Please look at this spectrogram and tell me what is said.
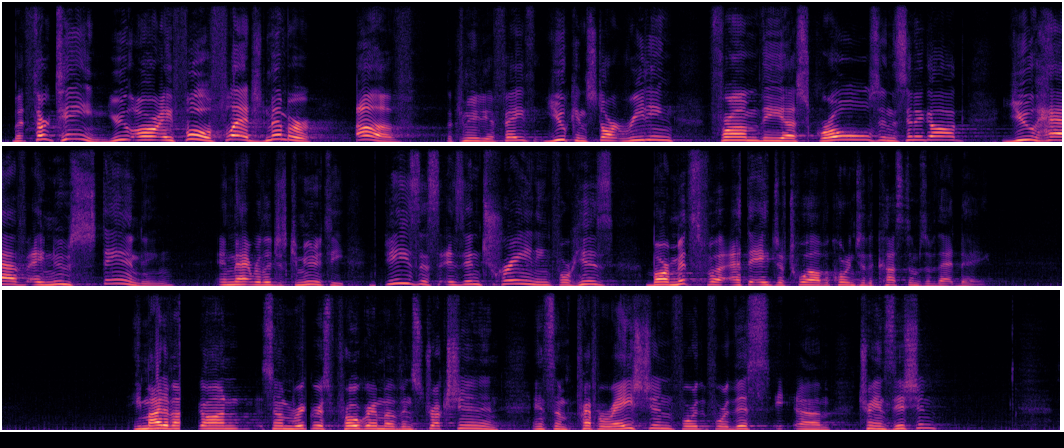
But 13, you are a full fledged member of the community of faith. You can start reading from the uh, scrolls in the synagogue. You have a new standing in that religious community. Jesus is in training for his bar mitzvah at the age of 12, according to the customs of that day. He might have undergone some rigorous program of instruction and, and some preparation for, for this um, transition.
